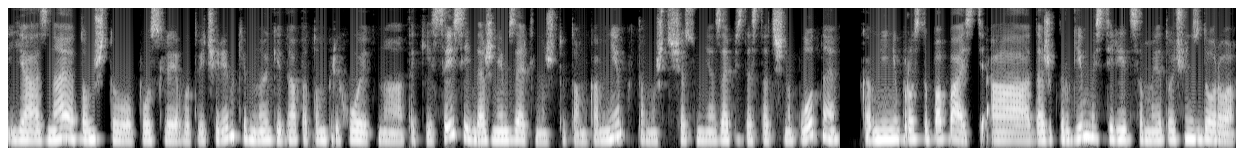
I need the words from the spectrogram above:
я знаю о том, что после вот вечеринки многие, да, потом приходят на такие сессии, даже не обязательно, что там ко мне, потому что сейчас у меня запись достаточно плотная, ко мне не просто попасть, а даже к другим мастерицам, и это очень здорово.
